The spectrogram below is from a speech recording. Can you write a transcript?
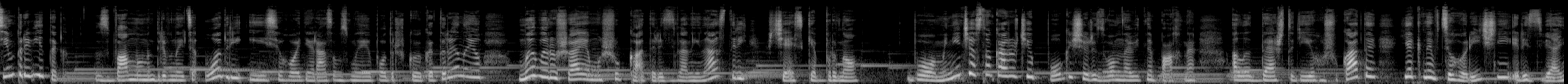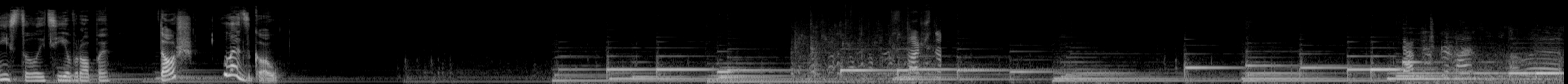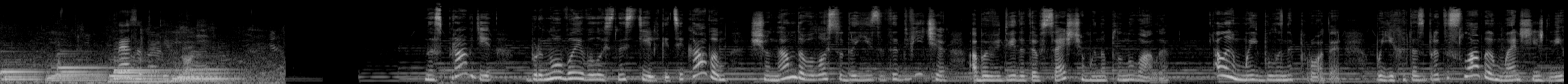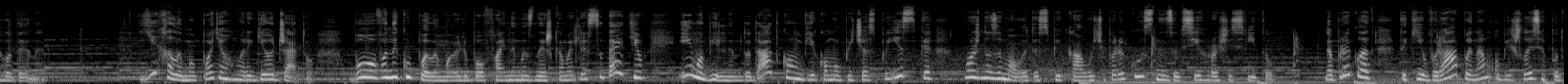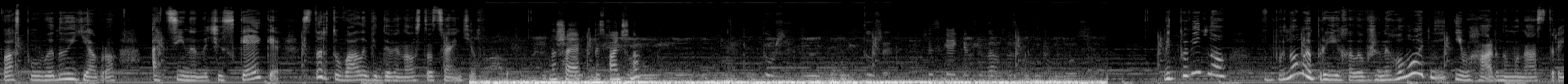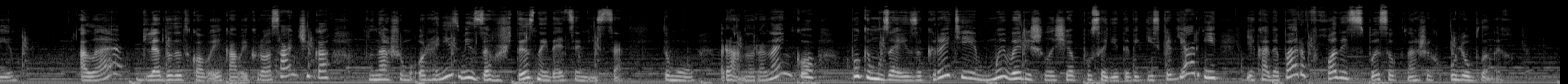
Всім привітик! З вами мандрівниця Одрі, і сьогодні разом з моєю подружкою Катериною ми вирушаємо шукати різдвяний настрій в чеське Брно. Бо мені, чесно кажучи, поки що різдвом навіть не пахне. Але де ж тоді його шукати, як не в цьогорічній різдвяній столиці Європи? Тож, let's go! Смачно. Яблучко гарні, але Не за такі гроші. Насправді Брно виявилось настільки цікавим, що нам довелося туди їздити двічі, аби відвідати все, що ми напланували. Але ми й були не проти, бо їхати з Братислави менш ніж дві години. Їхали ми потягом регіоджету, бо вони купили мою любов файними знижками для студентів і мобільним додатком, в якому під час поїздки можна замовити собі каву чи перекус не за всі гроші світу. Наприклад, такі врапи нам обійшлися по 2,5 євро, а ціни на чизкейки стартували від 90 центів. Ну що, як тобі смачно? дуже. Дуже. Чизкейки це завжди смачно. Відповідно, в Брно ми приїхали вже не голодні і в гарному настрої. Але для додаткової кави і круасанчика в нашому організмі завжди знайдеться місце. Тому рано раненько, поки музеї закриті, ми вирішили ще посидіти в якійсь кав'ярні, яка тепер входить в список наших улюблених.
